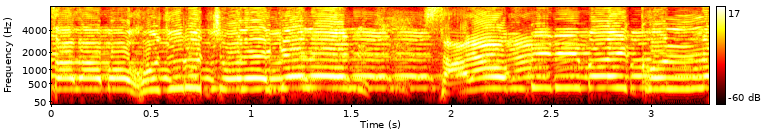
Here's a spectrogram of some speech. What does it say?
সাল্লাল্লাহু হুজুর চলে গেলেন সালাম বিনিময় করলেন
